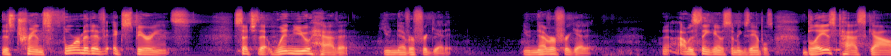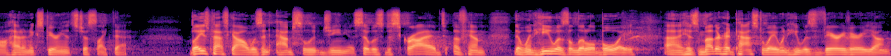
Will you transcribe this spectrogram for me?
this transformative experience such that when you have it, you never forget it. You never forget it. I was thinking of some examples. Blaise Pascal had an experience just like that. Blaise Pascal was an absolute genius. It was described of him that when he was a little boy, uh, his mother had passed away when he was very, very young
